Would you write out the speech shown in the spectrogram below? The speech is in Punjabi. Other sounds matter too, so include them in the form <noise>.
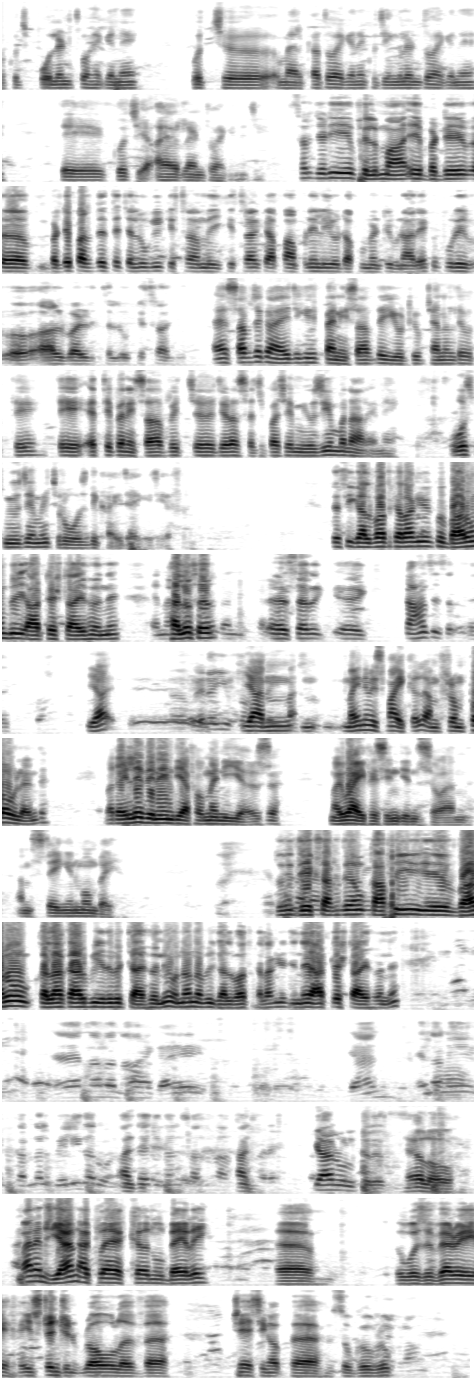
ਕੁਝ ਪੋਲੈਂਡ ਤੋਂ ਹੈਗੇ ਨੇ ਕੁਝ ਅਮਰੀਕਾ ਤੋਂ ਹੈਗੇ ਨੇ ਕੁਝ ਇੰਗਲੈਂਡ ਤੋਂ ਹੈਗੇ ਨੇ ਤੇ ਕੁਝ ਆਇਰਲੈਂਡ ਤੋਂ ਹੈਗੇ ਨੇ ਜੀ। ਸਰ ਜਿਹੜੀ ਇਹ ਫਿਲਮ ਆ ਇਹ ਵੱਡੇ ਵੱਡੇ ਪਰਦੇ ਤੇ ਚੱਲੂਗੀ ਕਿਸ ਤਰ੍ਹਾਂ ਵੀ ਕਿਸ ਤਰ੍ਹਾਂ ਕਿ ਆਪਾਂ ਆਪਣੇ ਲਈ ਉਹ ਡਾਕੂਮੈਂਟਰੀ ਬਣਾ ਰਹੇ ਹਾਂ ਕਿ ਪੂਰੇ ਆਲ ਵਰਲਡ ਚੱਲੂ ਕਿਸ ਤਰ੍ਹਾਂ ਜੀ? ਇਹ ਸਭ ਜਗ੍ਹਾ ਹੈ ਜੀ ਕਿ ਭੈਣੀ ਸਾਹਿਬ ਦੇ YouTube ਚੈਨਲ ਦੇ ਉੱਤੇ ਤੇ ਇੱਥੇ ਭੈਣੀ ਸਾਹਿਬ ਵਿੱਚ ਜਿਹੜਾ ਸੱਚ ਪਾਤਸ਼ਾਹ ਮਿਊਜ਼ੀਅਮ ਬਣਾ ਰਹੇ ਨੇ ਉਸ ਮਿਊਜ਼ੀਅਮ ਵਿੱਚ ਰੋਜ਼ ਦਿਖਾਈ ਜਾਏਗੀ ਜੀ ਇਹ ਫਿਲਮ ਤੇ ਅਸੀਂ ਗੱਲਬਾਤ ਕਰਾਂਗੇ ਕੋਈ ਬਾਹਰੋਂ ਵੀ ਆਰਟਿਸਟ ਆਏ ਹੋਏ ਨੇ। Hello, sir. ਸਰ ਕਹਾਂ ਸੇ sir Yeah, where are you yeah. M- m- my name is Michael. I'm from Poland, but I live in India for many years. My wife is Indian, so I'm I'm staying in Mumbai. ਤੁਸੀਂ ਦੇਖ ਸਕਦੇ ਹੋ ਕਾਫੀ ਅ, ਬਾਹਰੋਂ ਕਲਾਕਾਰ ਵੀ ਇਹਦੇ ਵਿੱਚ ਆਏ ਹੋਏ ਨੇ ਉਹਨਾਂ ਨਾਲ ਵੀ ਗੱਲਬਾਤ ਕਰਾਂਗੇ ਜਿੰਨੇ ਆਰਟਿਸਟ ਆਏ ਹੋਏ ਨੇ ਇਹਨਾਂ ਦਾ ਨਾਮ ਹੈਗਾ ਹੈ ਗਿਆਨ ਇਹਨਾਂ ਨੇ ਕਰਨਲ ਬੇਲੀ ਦਾ ਰੋਲ ਹਾਂਜੀ। ਕੀਤਾ ਜਿਨ੍ਹਾਂ ਨੇ ਸਾਨੂੰ ਰਾਮ ਹਾਂਜੀ ਕੀ ਰੋਲ ਕਰੇ Hello, my name's Jan. I play Colonel Bailey, uh, who was a very stringent role of uh, chasing up uh, Suguru.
